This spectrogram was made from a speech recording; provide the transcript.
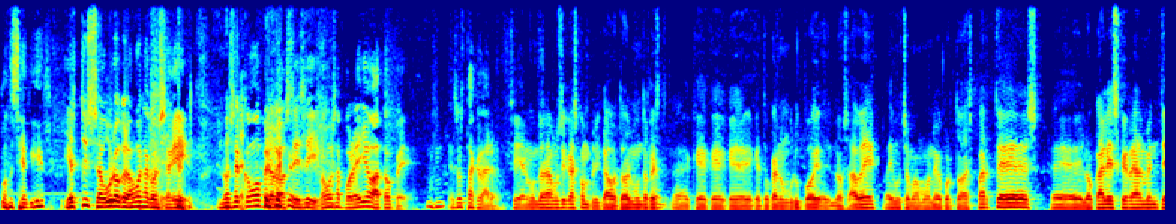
conseguir? Y estoy seguro que lo vamos a conseguir. No sé cómo, pero sí, sí, vamos a por ello a tope. Eso está claro. Sí, el mundo de la música es complicado. Todo el mundo que, eh, que, que- toca en un grupo eh, lo sabe. Hay mucho mamoneo por todas partes. Eh, locales que realmente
